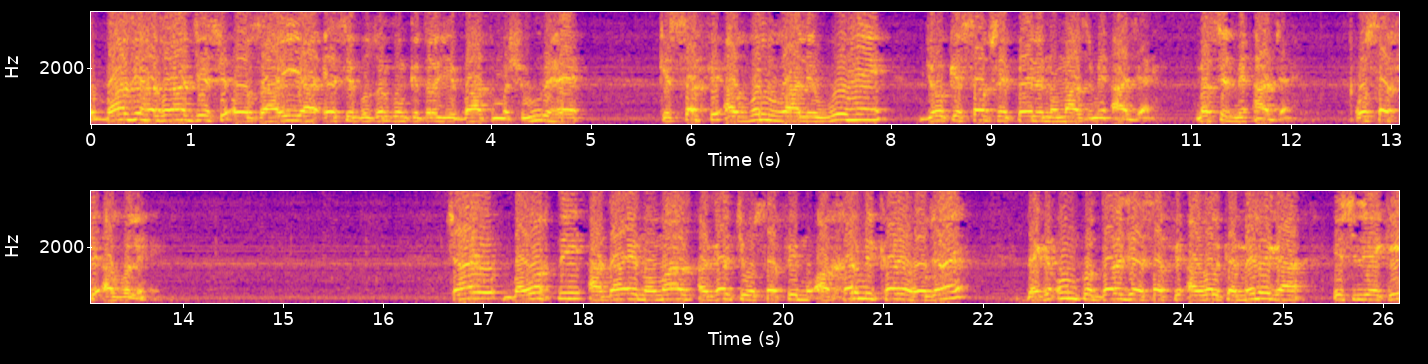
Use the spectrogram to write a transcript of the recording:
تو بعض حضرات جیسے اوزائی یا ایسے بزرگوں کی طرح یہ بات مشہور ہے کہ صف اول والے وہ ہیں جو کہ سب سے پہلے نماز میں آ جائیں، مسجد میں آ جائیں۔ وہ صف اول ہے چاہے بوقتی ادائے نماز اگرچہ وہ صف مؤخر میں کھڑے ہو جائیں، لیکن ان کو درجہ صف اول کا ملے گا، اس لیے کہ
